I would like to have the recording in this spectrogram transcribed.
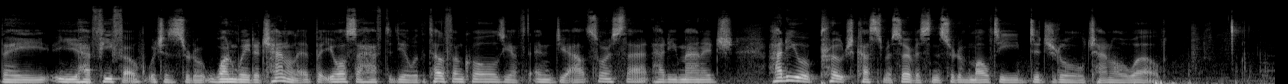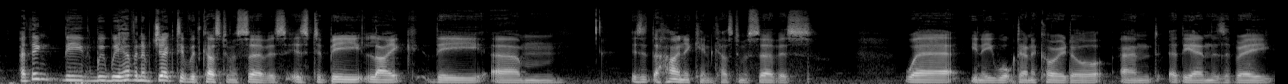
they you have Feefo, which is sort of one way to channel it, but you also have to deal with the telephone calls. You have to, and do you outsource that? How do you manage? How do you approach customer service in this sort of multi-digital channel world? I think the we, we have an objective with customer service is to be like the um, is it the Heineken customer service where you know you walk down a corridor and at the end there's a very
